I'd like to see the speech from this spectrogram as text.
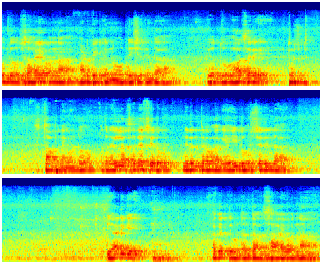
ಒಂದು ಸಹಾಯವನ್ನು ಮಾಡಬೇಕೆನ್ನುವ ಉದ್ದೇಶದಿಂದ ಇವತ್ತು ಆಸರೆ ಟ್ರಸ್ಟ್ ಸ್ಥಾಪನೆಗೊಂಡು ಅದರೆಲ್ಲ ಸದಸ್ಯರು ನಿರಂತರವಾಗಿ ಐದು ವರ್ಷದಿಂದ ಯಾರಿಗೆ ಅಗತ್ಯ ಉಂಟಂಥ ಸಹಾಯವನ್ನು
